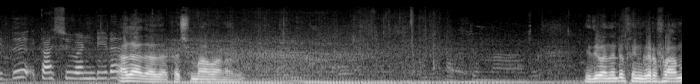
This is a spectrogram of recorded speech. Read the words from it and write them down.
ഇത് കശുവണ്ടിയുടെ അതെ അതെ അതെ. കശുമാവാണത്. കശുമാവ്. ഇത് വന്നിട്ട് ഫിംഗർ ഫാം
